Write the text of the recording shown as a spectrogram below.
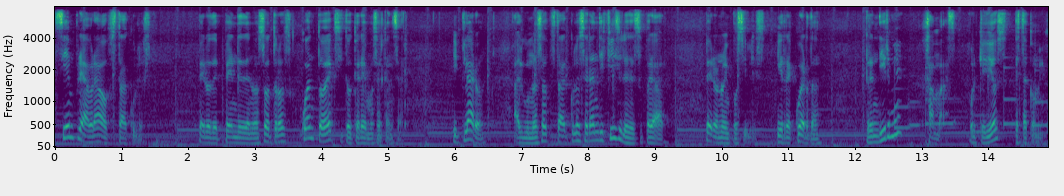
siempre habrá obstáculos pero depende de nosotros cuánto éxito queremos alcanzar. Y claro, algunos obstáculos serán difíciles de superar, pero no imposibles. Y recuerda, rendirme jamás, porque Dios está conmigo.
